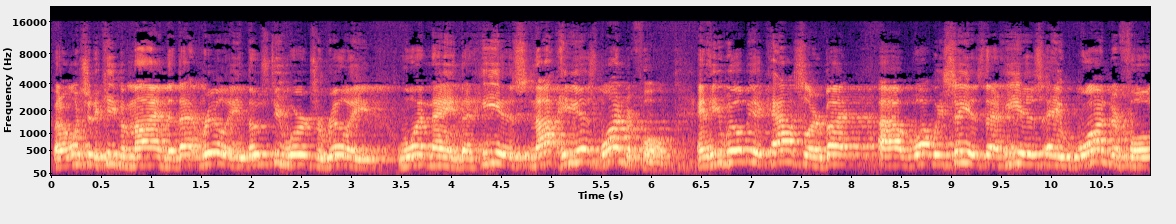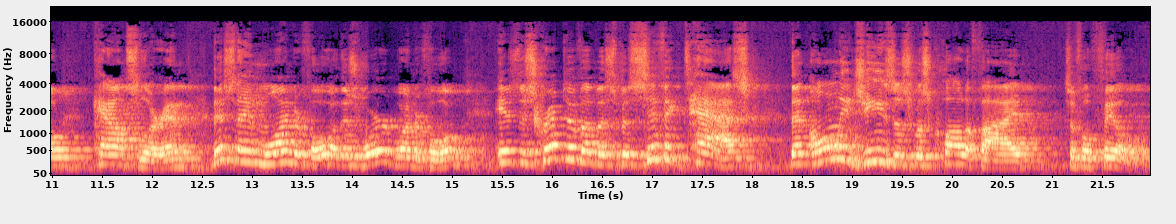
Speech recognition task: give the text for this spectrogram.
but I want you to keep in mind that that really, those two words are really one name, that he is not, he is wonderful and he will be a counselor, but uh, what we see is that he is a wonderful counselor. And this name wonderful, or this word wonderful, is descriptive of a specific task that only Jesus was qualified to fulfill.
